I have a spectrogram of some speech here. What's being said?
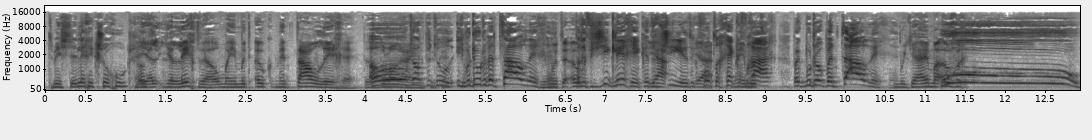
Tenminste, lig ik zo goed. Ja, je, je ligt wel, maar je moet ook mentaal liggen. Dat is oh, belangrijk dat natuurlijk. bedoelde ik. bedoelde mentaal liggen. Je moet ook- Want fysiek lig ik, en dat zie je. Ik ja. vond het een gekke Maar vraag. Maar ik moet ook mentaal liggen. Moet je helemaal over... Oeh!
